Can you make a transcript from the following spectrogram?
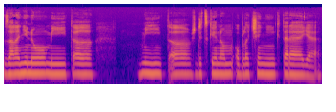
zeleninu, mít, uh, mít uh, vždycky jenom oblečení, které je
